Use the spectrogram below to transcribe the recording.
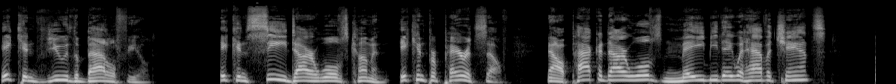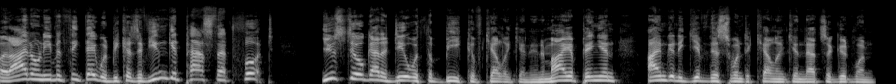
it can view the battlefield. It can see dire wolves coming. It can prepare itself. Now, a pack of dire wolves, maybe they would have a chance, but I don't even think they would because if you can get past that foot, you still got to deal with the beak of Kelenken. And in my opinion, I'm going to give this one to Kelenken. That's a good one.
